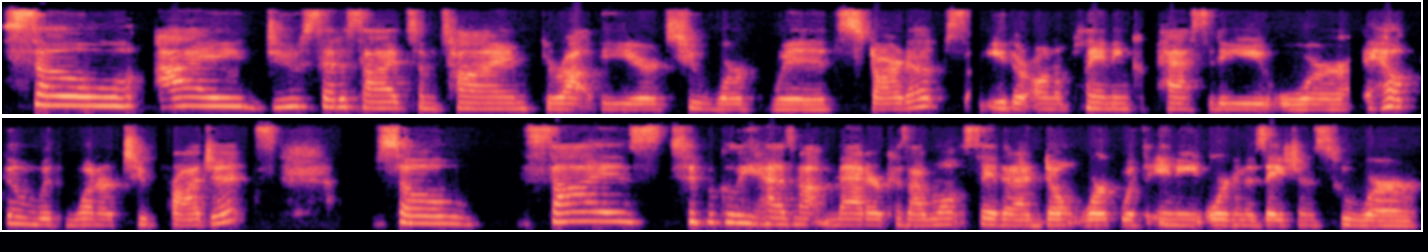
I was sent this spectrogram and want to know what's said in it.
So, I do set aside some time throughout the year to work with startups, either on a planning capacity or help them with one or two projects. So, size typically has not mattered because I won't say that I don't work with any organizations who were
